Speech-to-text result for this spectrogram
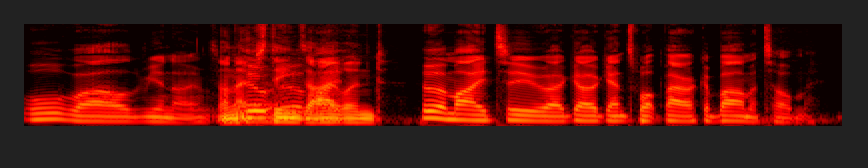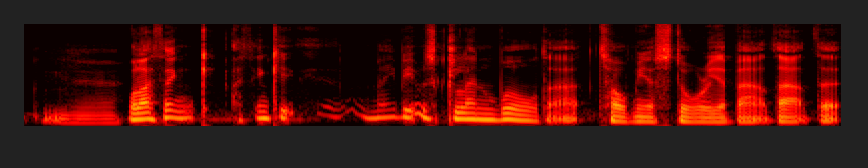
Oh well, you know, on who- who Epstein's I- Island. who am I to uh, go against what Barack Obama told me? Yeah. Well, I think I think it, maybe it was Glenn Wool that told me a story about that. That,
